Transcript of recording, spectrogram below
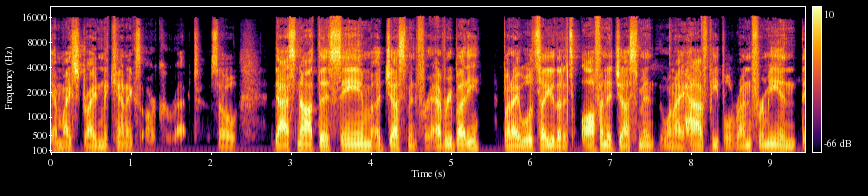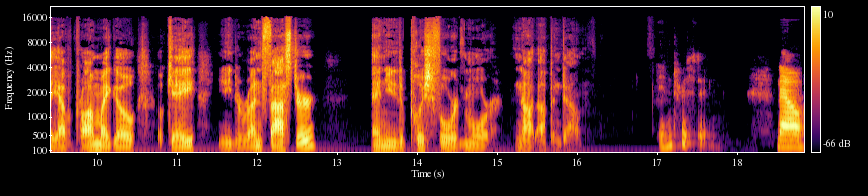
and my stride mechanics are correct. So that's not the same adjustment for everybody, but I will tell you that it's often adjustment when I have people run for me and they have a problem. I go, okay, you need to run faster and you need to push forward more, not up and down. Interesting. Now,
